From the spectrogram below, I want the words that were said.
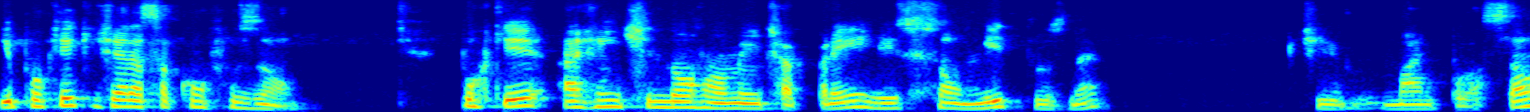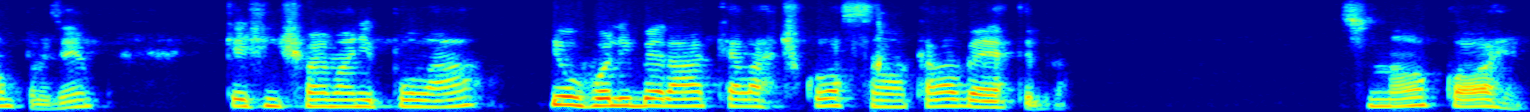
E por que que gera essa confusão? Porque a gente normalmente aprende, isso são mitos, né? De manipulação, por exemplo, que a gente vai manipular e eu vou liberar aquela articulação, aquela vértebra. Isso não ocorre.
